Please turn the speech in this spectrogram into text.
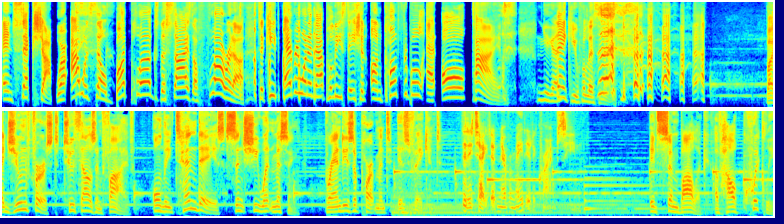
and Sex Shop, where I would sell butt plugs the size of Florida to keep everyone in that police station uncomfortable at all times. You good? Thank you for listening. By June 1st, 2005, only 10 days since she went missing, Brandy's apartment is vacant. The detective never made it a crime scene. It's symbolic of how quickly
